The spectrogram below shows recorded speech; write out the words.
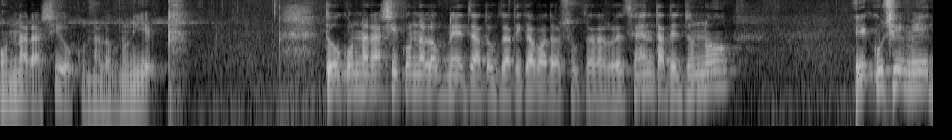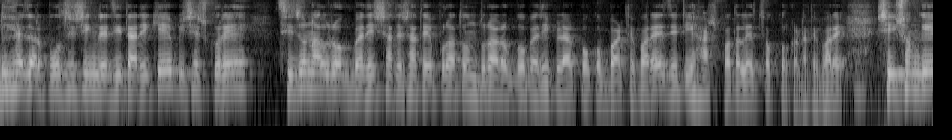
কন্যা রাশি ও কন্যা লগ্ন নিয়ে। তো কন্যা রাশি, কন্যা লগ্নে জাতক, জাতিকা বা দর্শক যারা রয়েছেন, তাদের জন্য একুশে মে দুই হাজার পঁচিশ ইংরেজি তারিখে বিশেষ করে সিজনাল রোগ ব্যাধির সাথে সাথে পুরাতন দুরারোগ্য ব্যাধি পীড়ার প্রকোপ বাড়তে পারে, যেটি হাসপাতালে চক্কর কাটাতে পারে। সেই সঙ্গে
